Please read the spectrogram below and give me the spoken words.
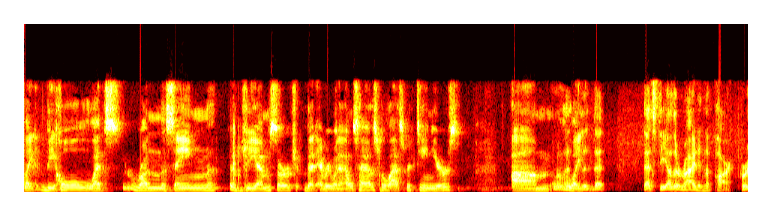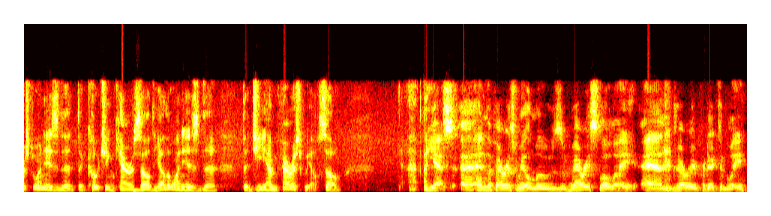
Like the whole let's run the same GM search that everyone else has for the last 15 years. Um, Well, that, like that, that that's the other ride in the park. First one is the the coaching carousel. The other one is the the GM Ferris wheel. So I- Yes, uh, and the Ferris wheel moves very slowly and very predictably.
